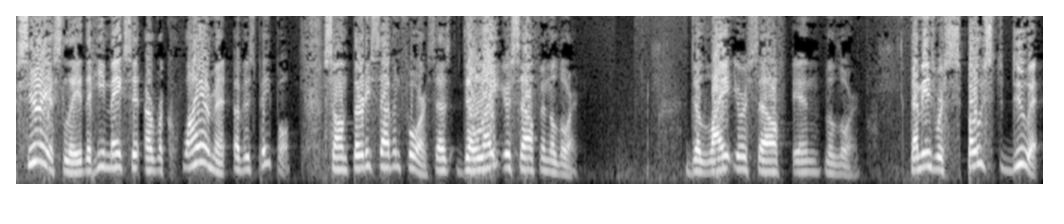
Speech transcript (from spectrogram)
seriously that he makes it a requirement of his people. Psalm 37 4 says, Delight yourself in the Lord. Delight yourself in the Lord. That means we're supposed to do it.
